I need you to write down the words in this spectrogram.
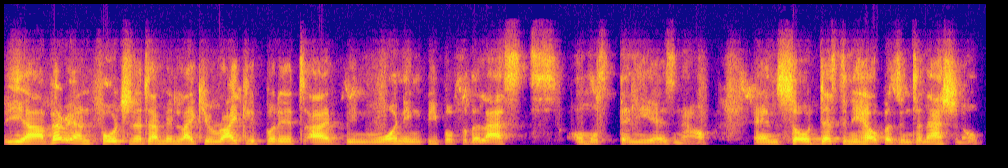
Yeah, very unfortunate. I mean, like you rightly put it, I've been warning people for the last almost 10 years now. And so Destiny Helpers International,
